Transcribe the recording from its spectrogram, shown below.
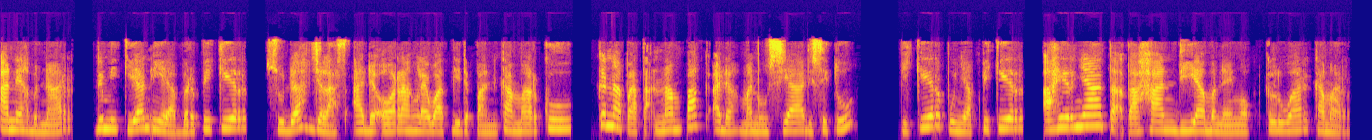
Aneh benar, demikian ia berpikir, sudah jelas ada orang lewat di depan kamarku, Kenapa tak nampak ada manusia di situ? Pikir punya pikir, akhirnya tak tahan dia menengok keluar kamar.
